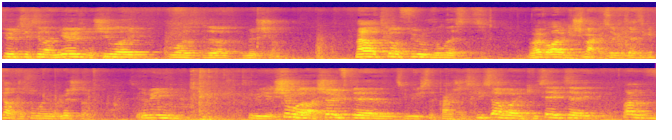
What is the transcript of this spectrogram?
369 years, and Shiloh was the Mishnah. Now let's go through the lists. We have a lot of Gishmak, so as you can tell, just from the Mishnah. It's going to be, it's going to be Yeshua, Shoftim, it's going to be Parshas Kisava, Kiseitze, a lot of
